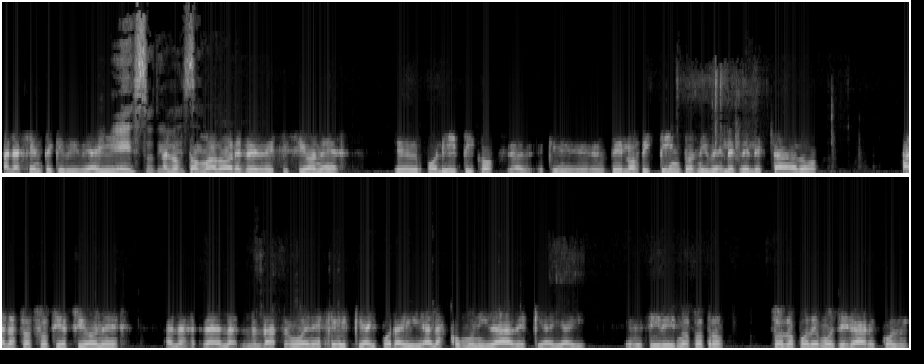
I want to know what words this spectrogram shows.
a la gente que vive ahí, Eso a los tomadores de decisiones eh, políticos eh, que, de los distintos niveles del Estado, a las asociaciones, a las, a la- las ONG que hay por ahí, a las comunidades que hay ahí. Es decir, eh, nosotros solo podemos llegar con,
